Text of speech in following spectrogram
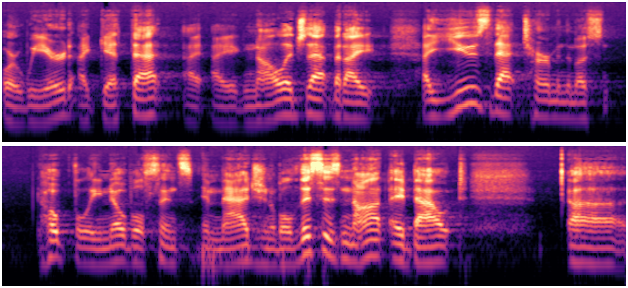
or weird. I get that. I, I acknowledge that. But I, I use that term in the most hopefully noble sense imaginable. This is not about uh,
